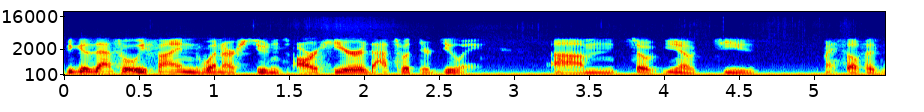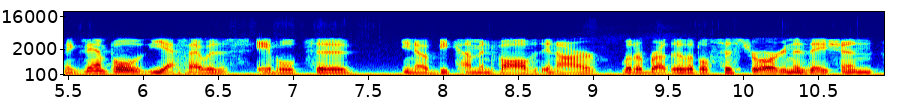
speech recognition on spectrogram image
because that's what we find when our students are here, that's what they're doing. Um, so, you know, to use myself as an example, yes, I was able to you know, become involved in our little brother, little sister organization.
